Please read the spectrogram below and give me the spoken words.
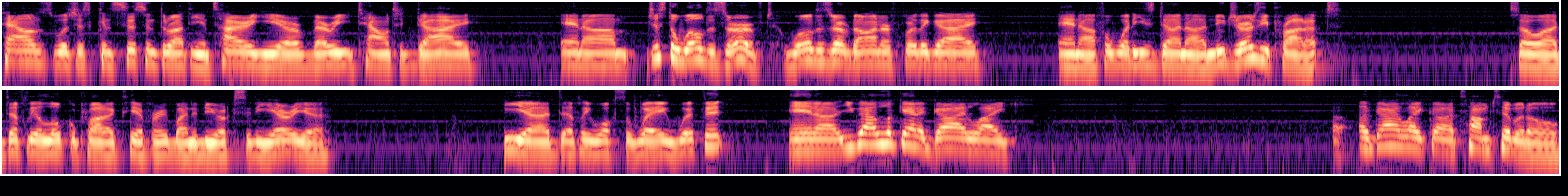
Towns was just consistent throughout the entire year. Very talented guy, and um, just a well deserved, well deserved honor for the guy, and uh, for what he's done. Uh, New Jersey product, so uh, definitely a local product here for everybody in the New York City area. He uh, definitely walks away with it, and uh, you gotta look at a guy like a guy like uh, Tom Thibodeau,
